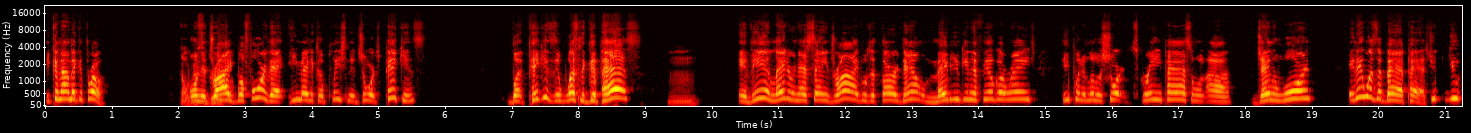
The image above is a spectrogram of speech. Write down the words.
He could not make a throw. Don't On the drive before that, he made a completion to George Pickens, but Pickens, it wasn't a good pass. Mhm. And then later in that same drive, it was a third down. Maybe you get in field goal range. He put a little short screen pass on uh Jaylen Warren, and it was a bad pass. You you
